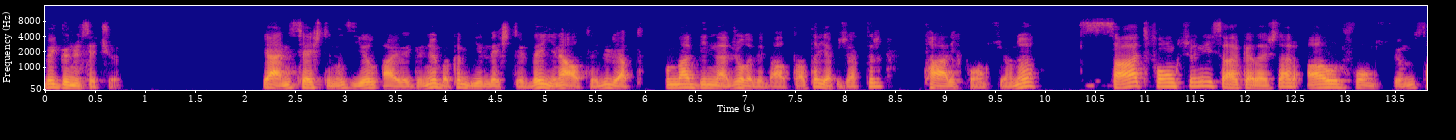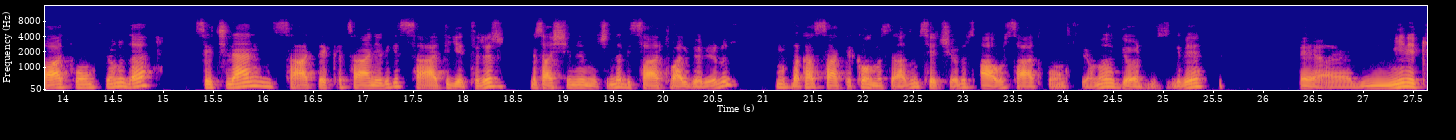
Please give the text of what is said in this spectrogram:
ve günü seçiyoruz. Yani seçtiğiniz yıl, ay ve günü bakın birleştirdi. Yine 6 Eylül yaptı. Bunlar binlerce olabilir. Alt alta yapacaktır. Tarih fonksiyonu. Saat fonksiyonu ise arkadaşlar hour fonksiyonu. Saat fonksiyonu da seçilen saat dakika saniyedeki saati getirir. Mesela şimdinin içinde bir saat var görüyoruz. Mutlaka saat dakika olması lazım. Seçiyoruz. Hour saat fonksiyonu gördüğünüz gibi e, minute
